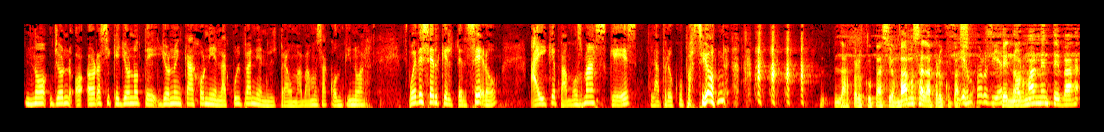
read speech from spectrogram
No, yo ahora sí que yo no te, yo no encajo ni en la culpa ni en el trauma. Vamos a continuar. Puede ser que el tercero ahí quepamos más, que es la preocupación. La preocupación. Vamos a la preocupación. 100%. Que normalmente va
